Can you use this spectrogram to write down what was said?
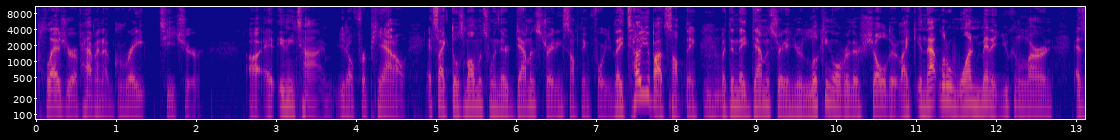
pleasure of having a great teacher uh, at any time, you know, for piano. It's like those moments when they're demonstrating something for you. They tell you about something, but then they demonstrate, and you're looking over their shoulder. Like in that little one minute, you can learn as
